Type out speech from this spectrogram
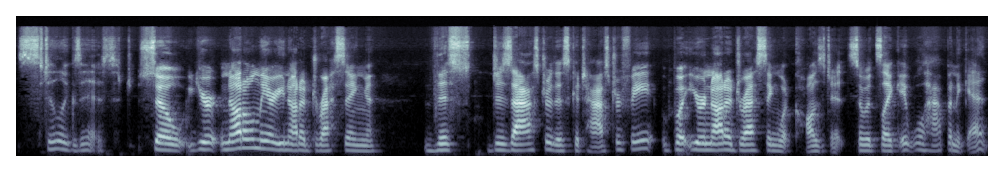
still exist. So you're not only are you not addressing this disaster, this catastrophe, but you're not addressing what caused it. So it's like it will happen again.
